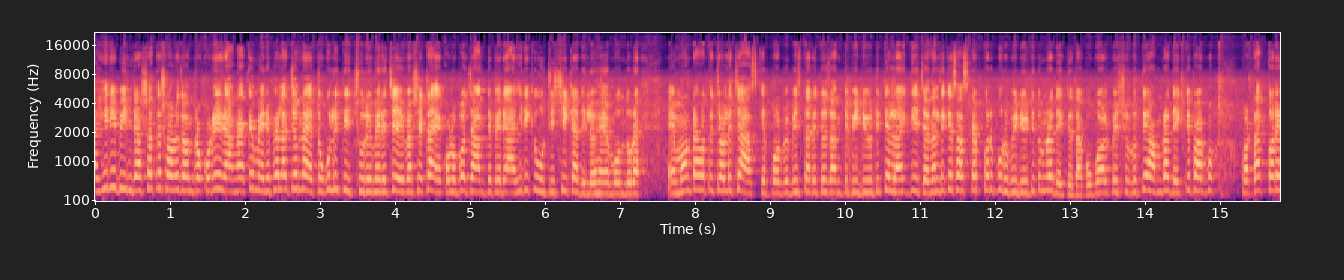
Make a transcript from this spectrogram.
আহিরি বিন্দার সাথে ষড়যন্ত্র করে রাঙাকে মেরে ফেলার জন্য এতগুলি তীর ছুঁড়ে মেরেছে। এবার সেটা একলব্য জানতে পেরে আহিরিকে উচিত শিক্ষা দিল। হ্যাঁ বন্ধুরা, এমনটা হতে চলেছে। আজকের পর্বে বিস্তারিত জানতে ভিডিওটিতে লাইক দিয়ে চ্যানেলটিকে সাবস্ক্রাইব করে পুরো ভিডিওটি তোমরা দেখতে থাকো। গল্পের শুরুতে আমরা দেখতে পারব, হঠাৎ করে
